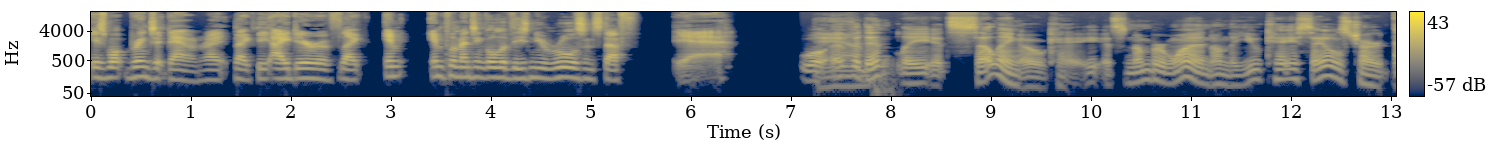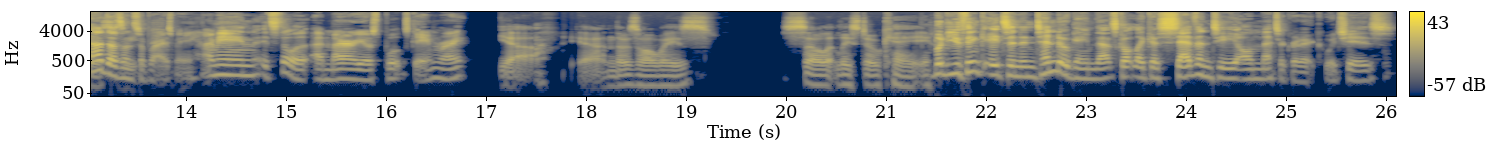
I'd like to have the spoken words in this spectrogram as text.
is what brings it down, right? Like the idea of like Im- implementing all of these new rules and stuff Yeah. Well, Damn. evidently it's selling okay. It's number one on the UK sales chart. That doesn't week. surprise me. I mean, it's still a, Mario sports game, right? Yeah, yeah, and those always sell at least okay. But you think it's a Nintendo game that's got like a 70 on Metacritic, which is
